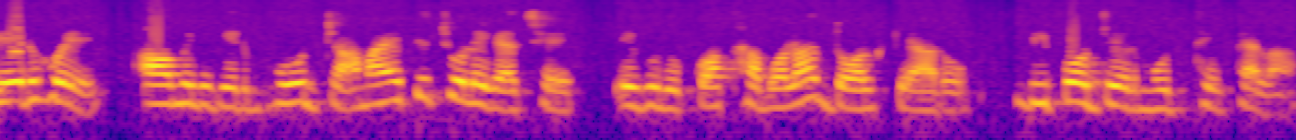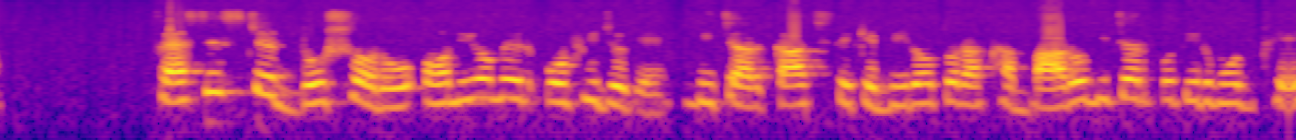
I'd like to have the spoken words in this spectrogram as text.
বের হয়ে আওয়ামী লীগের ভোট জামায়াতে চলে গেছে, এগুলো কথা বলা দলকে আরও বিপর্যয়ের মধ্যে ফেলা। ফ্যাসিস্টের দোষর ও অনিয়মের অভিযোগে বিচার কাজ থেকে বিরত রাখা বারো বিচারপতির মধ্যে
